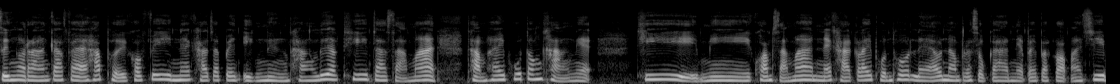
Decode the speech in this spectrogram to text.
ซึ่งร้านกาแฟฮับเผยคอฟฟี่นะคะจะเป็นอีกหนึ่งทางเลือกที่จะสามารถทำให้ผู้ต้องขังเนี่ยที่มีความสามารถนะคะใกล้พ้นโทษแล้วนำประสบการณ์เนี่ยไปประกอบอาชีพ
